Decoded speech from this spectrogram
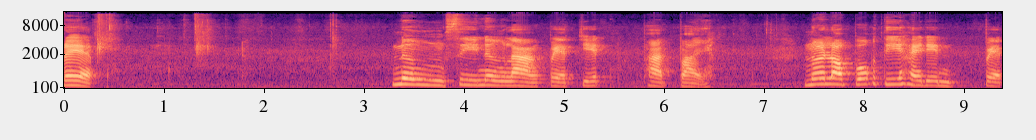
แรกหนึ่งสี่หนึ่งล่างแปดเจ็ดผ่านไปน้อยรอบปกติให้เดนแปด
